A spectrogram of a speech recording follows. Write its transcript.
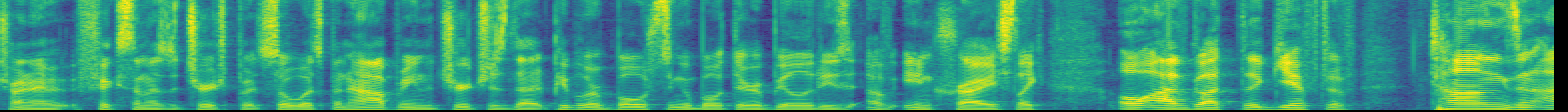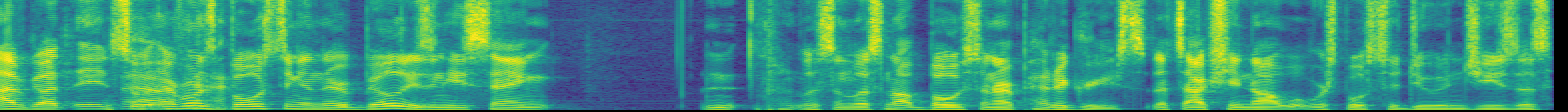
trying to fix them as a church. But so what's been happening in the church is that people are boasting about their abilities of in Christ, like, oh, I've got the gift of tongues, and I've got, and so Okay. everyone's boasting in their abilities, and he's saying, listen, let's not boast in our pedigrees. That's actually not what we're supposed to do in Jesus.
